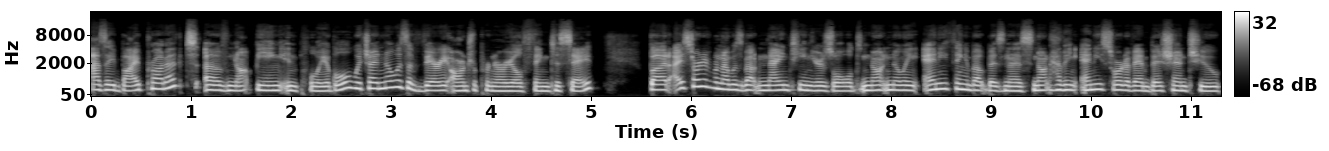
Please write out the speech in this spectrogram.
as a byproduct of not being employable, which I know is a very entrepreneurial thing to say. But I started when I was about 19 years old, not knowing anything about business, not having any sort of ambition to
